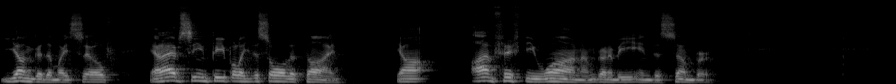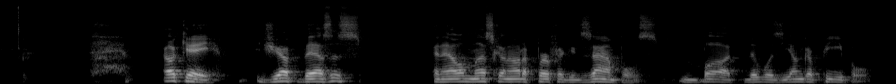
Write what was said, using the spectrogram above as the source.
younger than myself. And I've seen people like this all the time. Yeah, you know, I'm 51. I'm going to be in December. Okay, Jeff Bezos and Elon Musk are not a perfect examples, but there was younger people,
